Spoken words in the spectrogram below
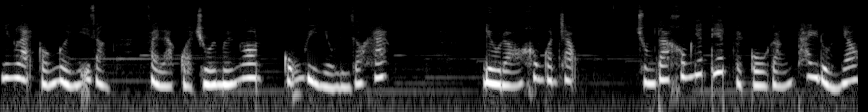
nhưng lại có người nghĩ rằng phải là quả chuối mới ngon cũng vì nhiều lý do khác. Điều đó không quan trọng. Chúng ta không nhất thiết phải cố gắng thay đổi nhau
